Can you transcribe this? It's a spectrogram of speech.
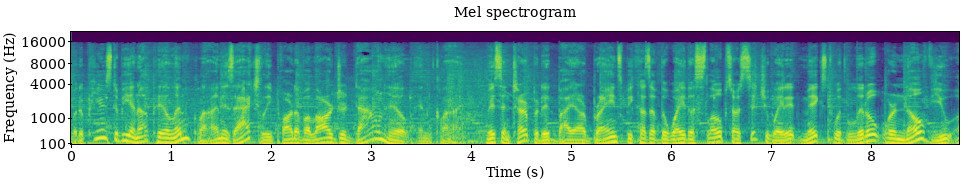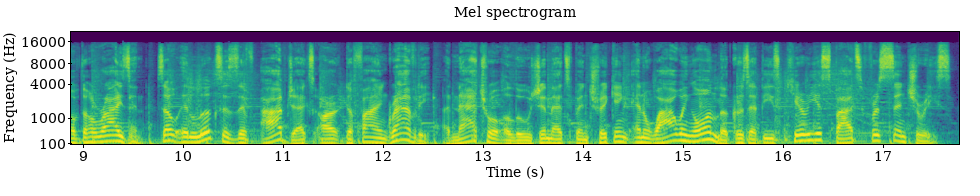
what appears to be an uphill incline is actually part of a larger downhill incline, misinterpreted by our brains because of the way the slopes are situated mixed with little or no view of the horizon. So it looks as if objects are defying gravity, a natural illusion that's been tricking and wowing onlookers at these curious spots for centuries.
